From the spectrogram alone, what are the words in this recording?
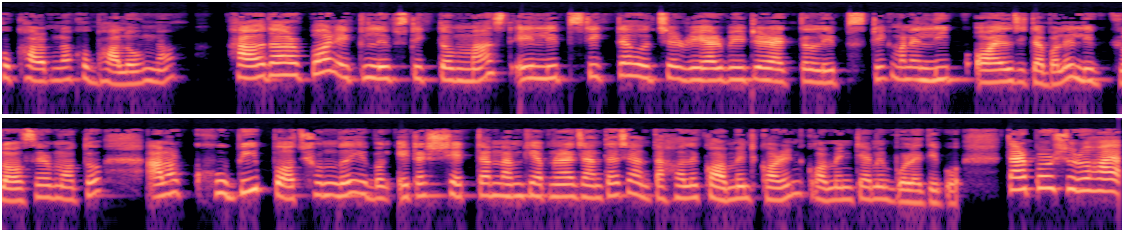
খুব খারাপ না, খুব ভালোও না। খাওয়া দাওয়ার পর একটু লিপস্টিক তো মাস্ট এই লিপস্টিকটা হচ্ছে রেয়ার বিউটির একটা লিপস্টিক মানে লিপ অয়েল যেটা বলে লিপ গ্লসের মতো। আমার খুবই পছন্দ এবং এটার শেডটার নাম কি আপনারা জানতে চান, তাহলে কমেন্ট করেন কমেন্টে আমি বলে দিব। তারপর শুরু হয়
